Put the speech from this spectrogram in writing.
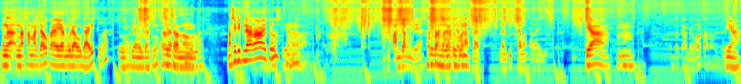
Ya nggak nggak sama jauh kayak yang udah-udah itu kan. Tuh yang udah tuh ini pasti toleransi sono. mas Masih dipelihara itu. Bagus, ya. Masih panjang gitu ya. Masih panjang. Itu gua nang buat bulan tiga masalah ini. Ya, mm, Berperang domol tahu. iya,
